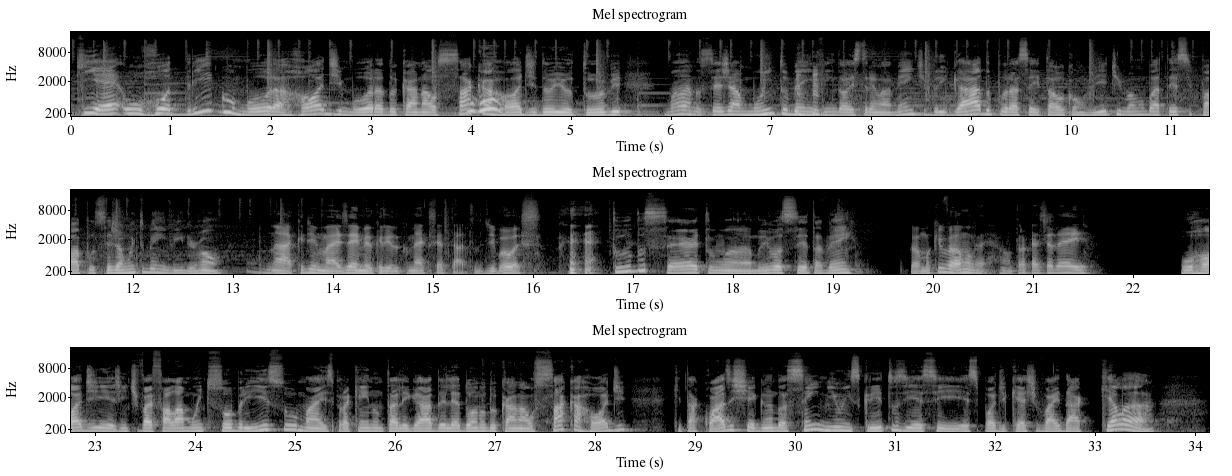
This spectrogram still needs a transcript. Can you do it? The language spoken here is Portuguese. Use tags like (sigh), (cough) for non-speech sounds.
que é o Rodrigo Moura, Rod Moura, do canal Saca Uhul. Rod do YouTube. Mano, seja muito bem-vindo ao Extremamente, obrigado por aceitar o convite e vamos bater esse papo. Seja muito bem-vindo, irmão. Ah, que demais. E aí, meu querido, como é que você tá? Tudo de boas? (laughs) Tudo certo, mano. E você, tá bem? Vamos que vamos, velho. Vamos trocar essa ideia aí. O Rod, a gente vai falar muito sobre isso, mas para quem não tá ligado, ele é dono do canal Saca Rod, que tá quase chegando a 100 mil inscritos e esse, esse podcast vai dar aquela...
